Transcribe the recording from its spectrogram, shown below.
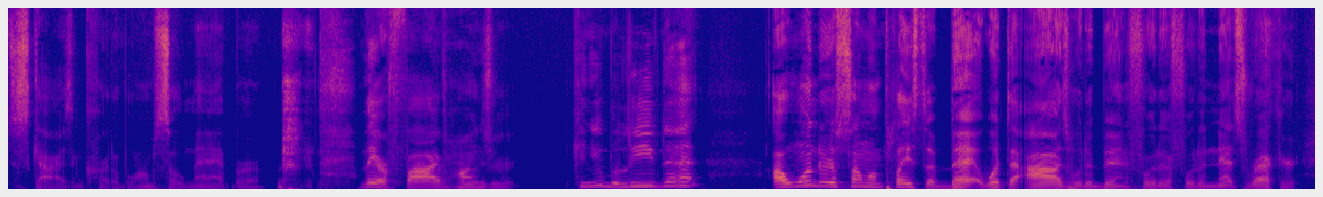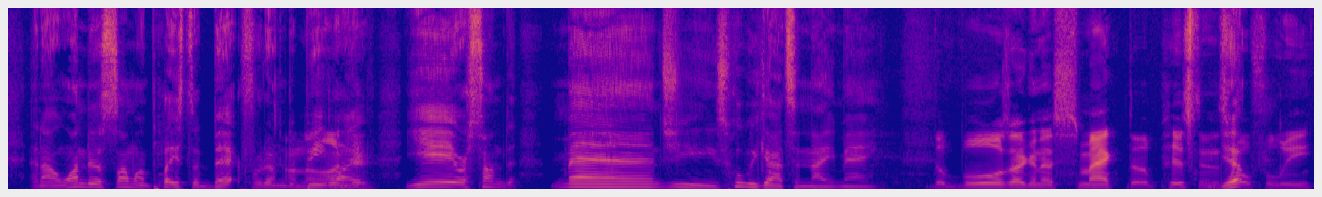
this guy's incredible. I'm so mad, bro. they are 500. Can you believe that? I wonder if someone placed a bet what the odds would have been for the for the Nets record, and I wonder if someone placed a bet for them to be under? like, yeah, or something. Man, jeez, who we got tonight, man? The Bulls are gonna smack the Pistons. Yep. Hopefully,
